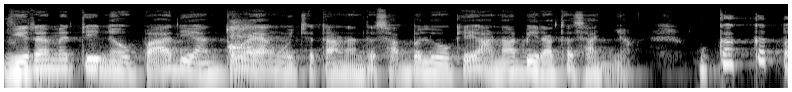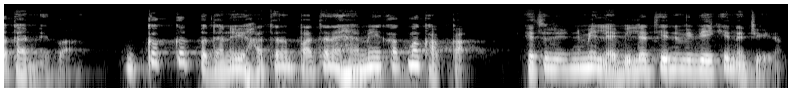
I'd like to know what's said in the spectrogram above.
විරමති න උපාදීයන්තෝ අයං උච්චතානන්ද සබ්බ ලෝකේ අනාබිරත සංඥා." මුක්කක්කත් පතන්න එපා. මුක්කක්කත් පතන්නේ හතර පතන හැම එකක්ම කක්කා. එතකොට මේ ලැබිලා තියෙන විවේකේ නැති වෙනවා.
